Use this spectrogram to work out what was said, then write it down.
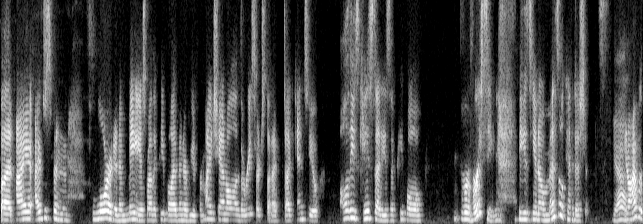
But I, I've just been floored and amazed by the people I've interviewed from my channel and the research that I've dug into. All these case studies of people reversing these, you know, mental conditions. Yeah. You know, I was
